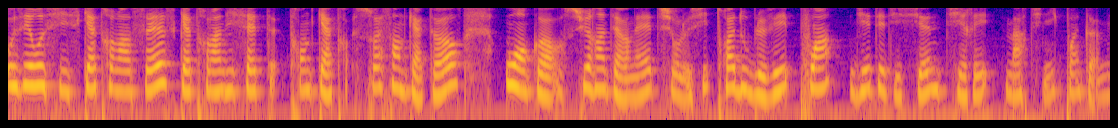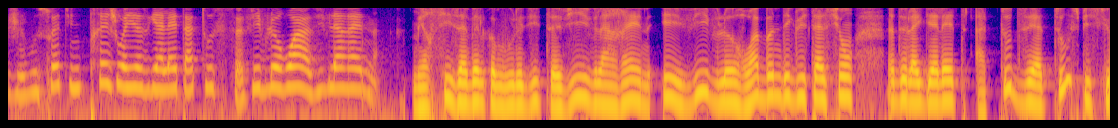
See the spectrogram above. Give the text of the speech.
au 06 96 97 34 74 ou encore sur internet sur le site www.diététicienne-martinique.com. Je vous souhaite une très joyeuse galette à tous. Vive le roi, vive la reine! Merci Isabelle, comme vous le dites, vive la reine et vive le roi. Bonne dégustation de la galette à toutes et à tous, puisque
